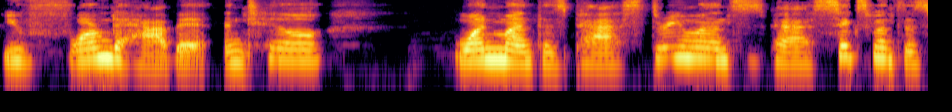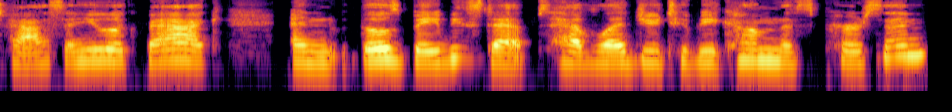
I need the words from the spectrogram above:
you've formed a habit. Until one month has passed, three months has passed, six months has passed, and you look back, and those baby steps have led you to become this person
